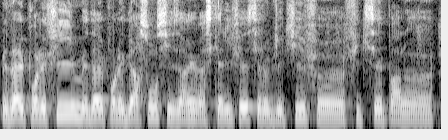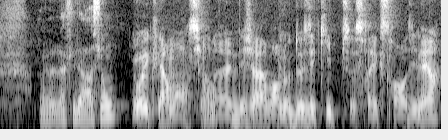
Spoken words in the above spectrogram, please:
Médaille pour les filles, médaille pour les garçons s'ils arrivent à se qualifier, c'est l'objectif euh, fixé par le- euh, la fédération Oui, clairement. Si on a déjà avoir nos deux équipes, ce serait extraordinaire.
